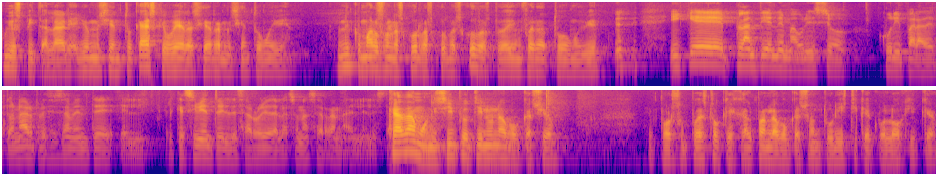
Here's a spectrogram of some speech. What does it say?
muy hospitalaria. Yo me siento, cada vez que voy a la sierra me siento muy bien. Lo único malo son las curvas, curvas, curvas, pero ahí en fuera todo muy bien. ¿Y qué plan tiene Mauricio Curi para detonar precisamente el, crecimiento y el desarrollo de la zona serrana en el estado? Cada municipio tiene una vocación. Por supuesto que Jalpan la vocación turística, ecológica,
